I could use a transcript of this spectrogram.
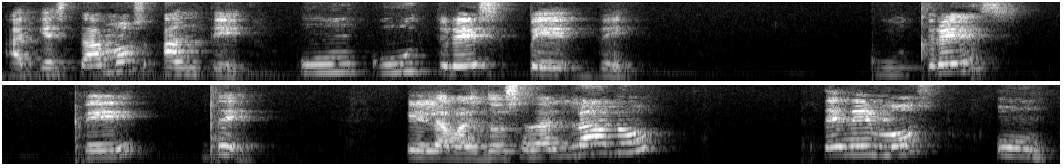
aquí estamos ante un Q3PD. Q3PD. En la baldosa de al lado tenemos un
